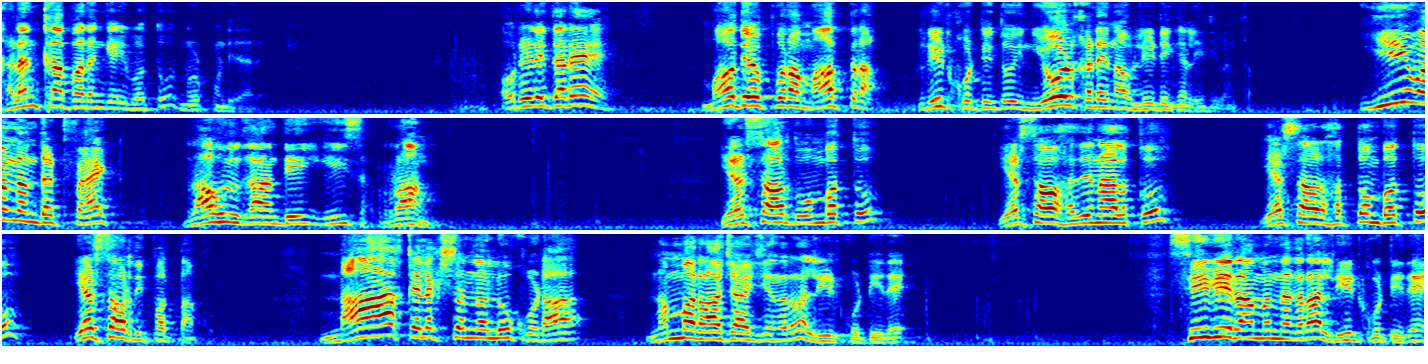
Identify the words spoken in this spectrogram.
ಕಳಂಕ ಬರಂಗೆ ಇವತ್ತು ನೋಡ್ಕೊಂಡಿದ್ದಾರೆ. ಅವ್ರು ಹೇಳಿದ್ದಾರೆ ಮಹದೇವಪುರ ಮಾತ್ರ ಲೀಡ್ ಕೊಟ್ಟಿದ್ದು ಇನ್ ಏಳು ಕಡೆ ನಾವು ಲೀಡಿಂಗ್ ಅಲ್ಲಿ ಇದೀವಿ ಅಂತ. Even on that fact Rahul Gandhi is wrong ಎರಡ್ ಸಾವಿರದ ಒಂಬತ್ತು, ಎರಡ್ ಸಾವಿರದ ಹದಿನಾಲ್ಕು, ಎರಡ್ ಸಾವಿರದ ಹತ್ತೊಂಬತ್ತು, ಎರಡ್ ಸಾವಿರದ ಇಪ್ಪತ್ನಾಲ್ಕು. ನಾಲ್ಕು ಎಲೆಕ್ಷನ್ ನಲ್ಲೂ ಕೂಡ ನಮ್ಮ ರಾಜಾಜಿನಗರ ಲೀಡ್ ಕೊಟ್ಟಿದೆ. ಸಿ ವಿ ರಾಮನ್ ನಗರ ಲೀಡ್ ಕೊಟ್ಟಿದೆ.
